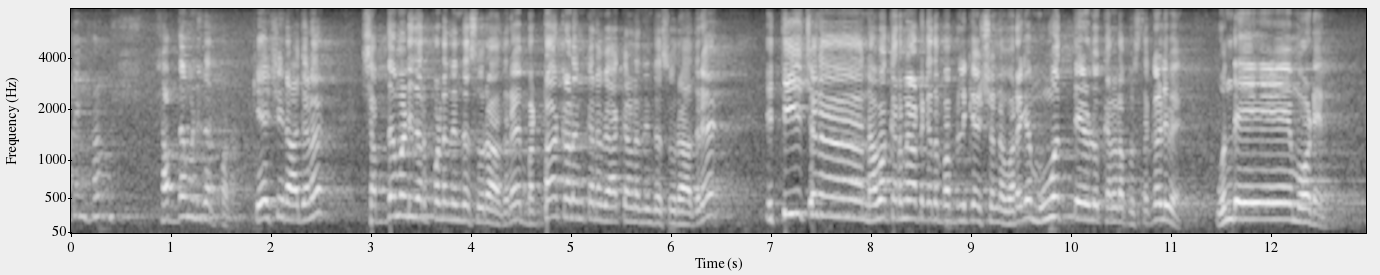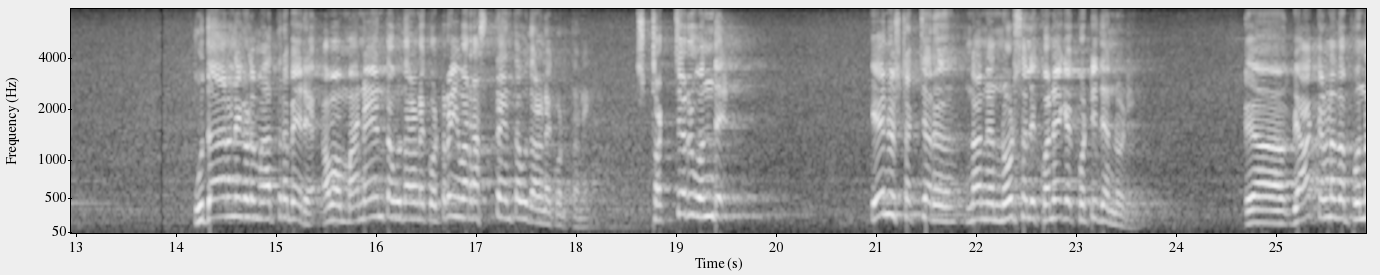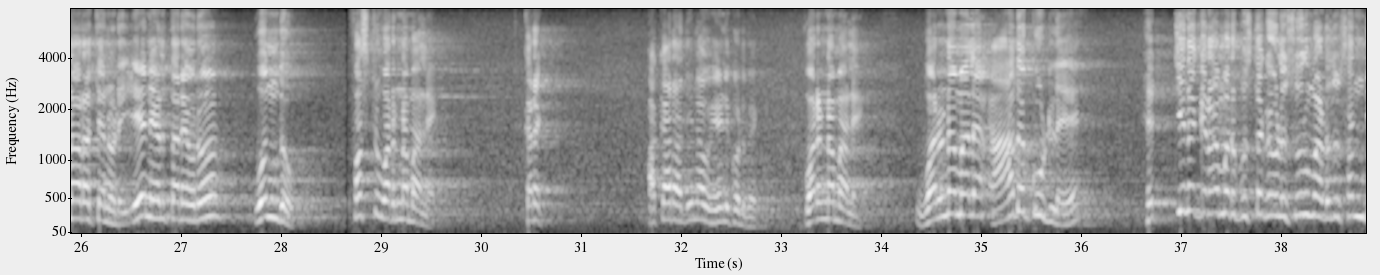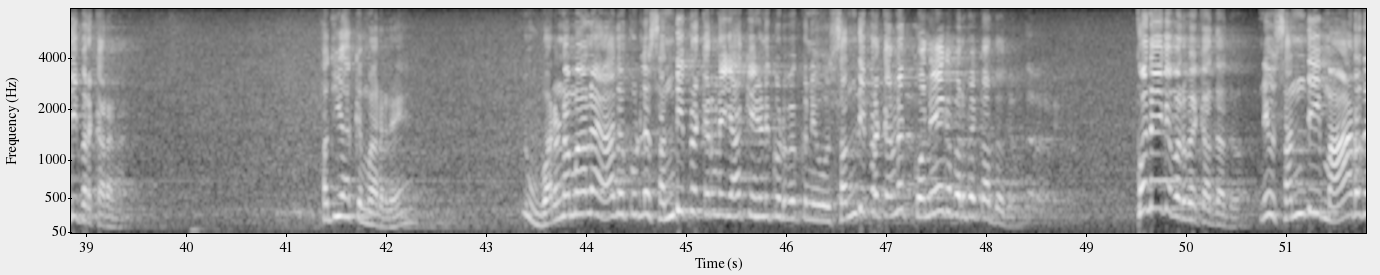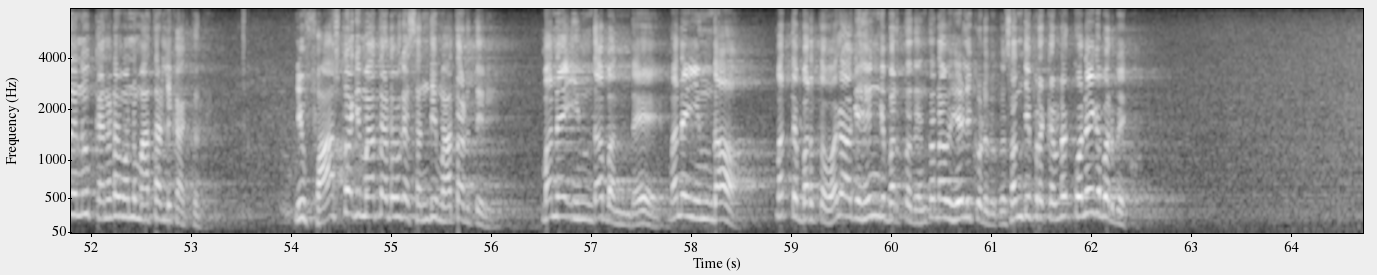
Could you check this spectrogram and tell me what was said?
starting from Shabdamani Darpana K ರಾಜನ ಶಬ್ದಮಣಿ ದರ್ಪಣದಿಂದ ಸುರಾದರೆ ಭಟ್ಟಾಕಳಂಕನ ವ್ಯಾಕರಣದಿಂದ ಸುರಾದರೆ, ಇತ್ತೀಚಿನ ನವಕರ್ನಾಟಕದ ಕರ್ನಾಟಕದ ಪಬ್ಲಿಕೇಶನ್ನವರೆಗೆ ಮೂವತ್ತೇಳು ಕನ್ನಡ ಪುಸ್ತಕಗಳಿವೆ. ಒಂದೇ ಮಾಡೆಲ್ ಉದಾಹರಣೆಗಳು ಮಾತ್ರ ಬೇರೆ. ಅವ ಮನೆ ಅಂತ ಉದಾಹರಣೆ ಕೊಟ್ಟರೆ ಇವ ರಸ್ತೆ ಅಂತ ಉದಾಹರಣೆ ಕೊಡ್ತಾನೆ. ಸ್ಟ್ರಕ್ಚರ್ ಒಂದೇ. ಏನು ಸ್ಟ್ರಕ್ಚರು ನಾನು ನೋಟ್ಸಲ್ಲಿ ಕೊನೆಗೆ ಕೊಟ್ಟಿದ್ದೇನೆ ನೋಡಿ. ವ್ಯಾಕರಣದ ಪುನಾರಚನೆ ನೋಡಿ. ಏನು ಹೇಳ್ತಾರೆ ಅವರು ಒಂದು ಫಸ್ಟ್ ವರ್ಣಮಾಲೆ. ಕರೆಕ್ಟ್ ಅಕಾರಾದಿ ನಾವು ಹೇಳಿಕೊಡ್ಬೇಕು. ವರ್ಣಮಾಲೆ. ವರ್ಣಮಾಲೆ ಆದ ಕೂಡಲೇ ಹೆಚ್ಚಿನ ಗ್ರಾಮರ್ ಪುಸ್ತಕಗಳು ಶುರು ಮಾಡೋದು ಸಂಧಿ ಪ್ರಕರಣ. ಅದು ಯಾಕೆ ಮಾರ್ರೆ? ವರ್ಣಮಾಲೆ ಆದ ಕೂಡಲೇ ಸಂಧಿ ಪ್ರಕರಣ ಯಾಕೆ ಹೇಳಿಕೊಡ್ಬೇಕು ನೀವು? ಸಂಧಿ ಪ್ರಕರಣ ಕೊನೆಗೆ ಬರಬೇಕಾದದ್ದು. ಕೊನೆಗೆ ಬರಬೇಕಾದದ್ದು. ನೀವು ಸಂಧಿ ಮಾಡದೇನು ಕನ್ನಡವನ್ನು ಮಾತಾಡ್ಲಿಕ್ಕಾಗ್ತದೆ. ನೀವು ಫಾಸ್ಟಾಗಿ ಮಾತಾಡುವಾಗ ಸಂಧಿ ಮಾತಾಡ್ತೀರಿ. ಮನೆಯಿಂದ ಬಂದೆ, ಮನೆಯಿಂದ. ಮತ್ತೆ ಬರ್ತವಾಗ ಹಾಗೆ ಹೆಂಗೆ ಬರ್ತದೆ ಅಂತ ನಾವು ಹೇಳಿಕೊಡಬೇಕು. ಸಂಧಿ ಪ್ರಕರಣ ಕೊನೆಗೆ ಬರಬೇಕು.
